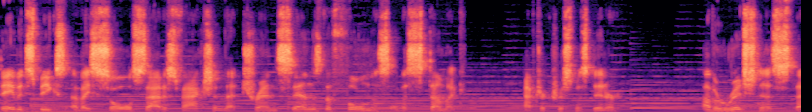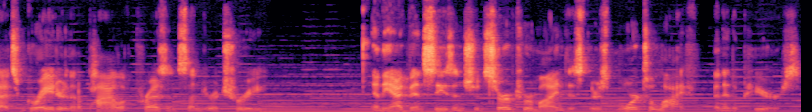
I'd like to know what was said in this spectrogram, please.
David speaks of a soul satisfaction that transcends the fullness of a stomach after Christmas dinner, of a richness that's greater than a pile of presents under a tree. And the Advent season should serve to remind us there's more to life than it appears.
